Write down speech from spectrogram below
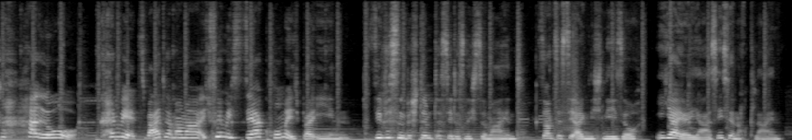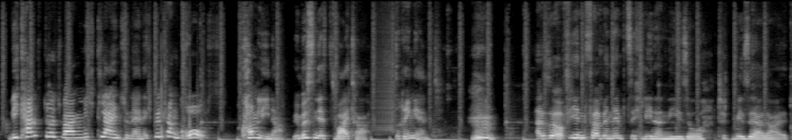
Hallo. Können wir jetzt weiter, Mama? Ich fühle mich sehr komisch bei Ihnen. Sie wissen bestimmt, dass sie das nicht so meint. Sonst ist sie eigentlich nie so. Ja, ja, ja, sie ist ja noch klein. Wie kannst du es wagen, mich klein zu nennen? Ich bin schon groß. Komm, Lina, wir müssen jetzt weiter. Dringend. Hm. Also auf jeden Fall benimmt sich Lina nie so. Tut mir sehr leid.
